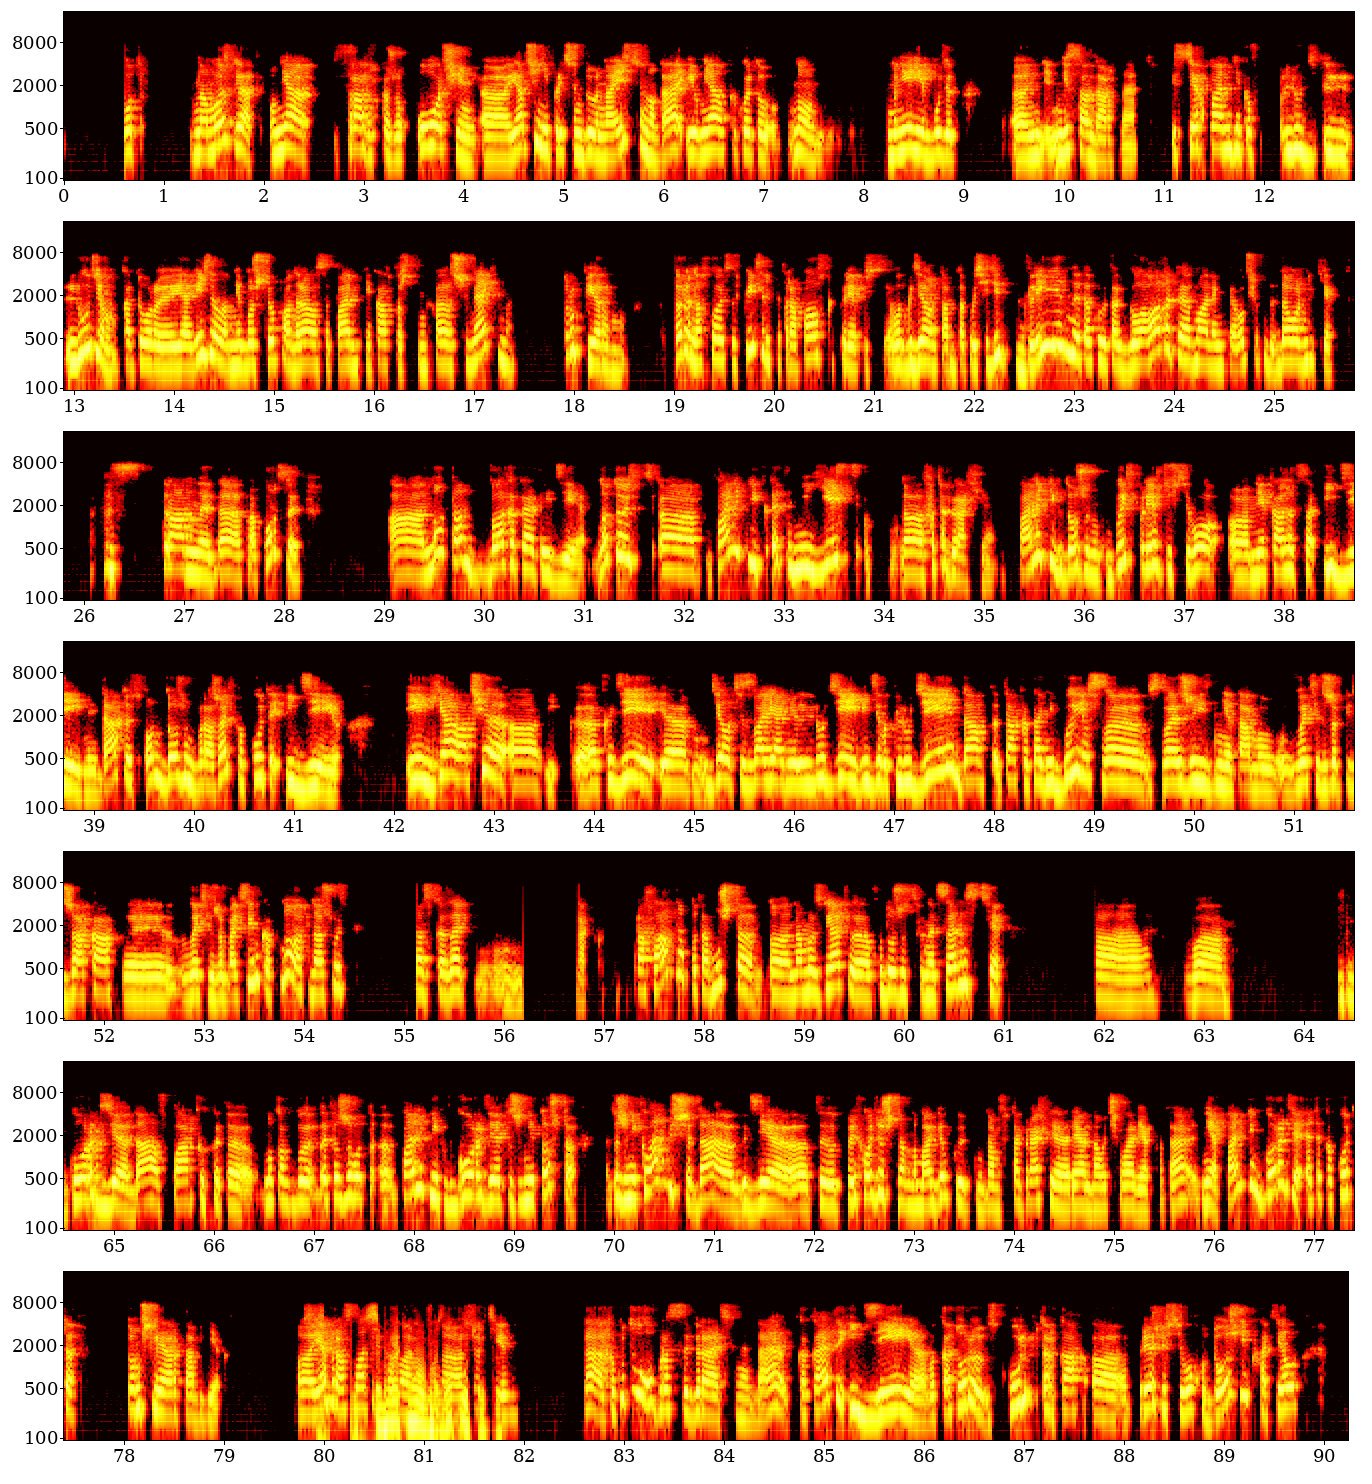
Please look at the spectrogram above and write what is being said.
вот, на мой взгляд, у меня сразу скажу, очень, э, я вообще не претендую на истину, да, и у меня какое-то, ну, мнение будет э, нестандартное из тех памятников люд, людям, которые я видела, мне больше всего понравился памятник авторства Михаила Шемякина, Тру Первому, который находится в Питере, Петропавловской крепости. Вот где он там такой сидит, длинный такой, так голова такая маленькая, в общем, довольно-таки странные да, пропорции. А, но там была какая-то идея. Ну, то есть э, памятник — это не есть фотография. Памятник должен быть, прежде всего, э, мне кажется, идейный, да, то есть он должен выражать какую-то идею. И я вообще э, э к идее э, делать изваяние людей в виде вот людей, да, так как они были в своей, в своей жизни, там, в этих же пиджаках, э, в этих же ботинках, ну, отношусь, надо сказать, так, прохладно, потому что, э, на мой взгляд, э, художественные ценности э, в в городе, да, в парках, это, ну, как бы, это же вот памятник в городе, это же не то, что, это же не кладбище, да, где ты вот приходишь там на могилку, и там фотография реального человека, да. Нет, памятник в городе – это какой-то, в том числе, арт-объект. Я бы рассматривала образ, да, все-таки да, какой-то образ собирательный, да, какая-то идея, вот которую скульптор, как э, прежде всего художник, хотел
